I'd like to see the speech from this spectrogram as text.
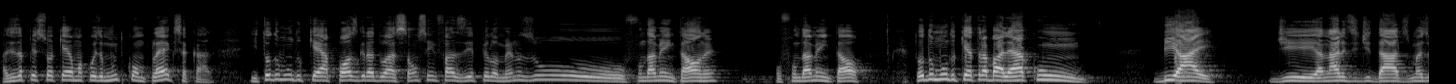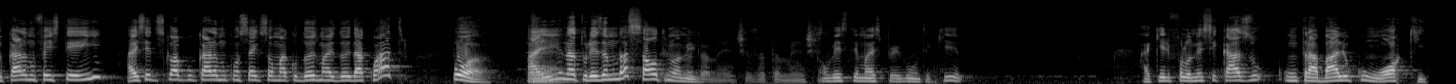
Às vezes a pessoa quer uma coisa muito complexa, cara, e todo mundo quer a pós-graduação sem fazer pelo menos o fundamental, né? O fundamental. Todo mundo quer trabalhar com BI, de análise de dados, mas o cara não fez TI, aí você descobre que o cara não consegue somar com 2 mais 2 dá 4. Porra, Aí a natureza não dá salto, meu amigo. Exatamente, exatamente. Vamos ver se tem mais pergunta aqui. Aqui ele falou, nesse caso, um trabalho com Oki.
